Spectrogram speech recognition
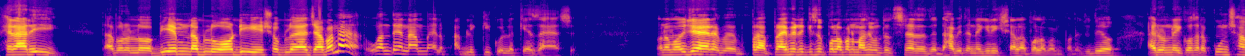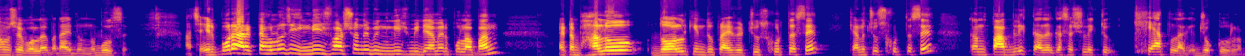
ফেরারি, তারপর হলো বিএমডাব্লিউ অডি এসব লয়া যাবা না, ওখান থেকে নাম পাবলিক কি করলে কে যায় আসে? মানে ওই যে প্রাইভেটের কিছু পোলাপান মাঝে মধ্যে সেটা ঢাবিতে নাকি রিক্সাওয়ালা পোলাপান পড়ে যদিও আই ডোন্ট নো এই কথাটা কোন সাহসে বলে বাট আই ডোন্ট নো বলছে। আচ্ছা এরপরে আরেকটা হলো যে ইংলিশ ভার্সন এবং ইংলিশ মিডিয়ামের পোলাপান একটা ভালো দল কিন্তু প্রাইভেট চুজ করতেছে। কেন চুজ করতেছে? কারণ পাবলিক তাদের কাছে আসলে একটু খ্যাত লাগে, যোগ করলাম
